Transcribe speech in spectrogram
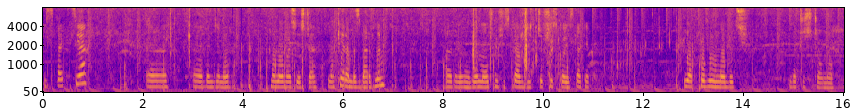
inspekcję. E, e, będziemy malować jeszcze lakierem bezbarwnym. Ale tak jak mówię, mąż musi sprawdzić, czy wszystko jest tak, jak, jak powinno być wyczyszczone.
